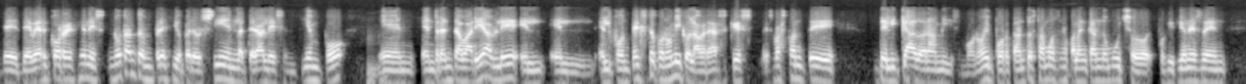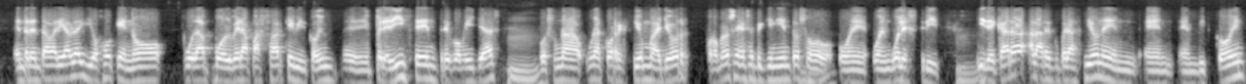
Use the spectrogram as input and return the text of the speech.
de, ver correcciones, no tanto en precio, pero sí en laterales en tiempo, en, renta variable, el, el, contexto económico, la verdad es que es, es, bastante delicado ahora mismo, ¿no? Y por tanto estamos apalancando mucho posiciones en, en renta variable y ojo que no pueda volver a pasar que Bitcoin eh, predice, entre comillas, pues una, una, corrección mayor, por lo menos en SP500 o, o, en, Wall Street. Y de cara a la recuperación en, en, en Bitcoin,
